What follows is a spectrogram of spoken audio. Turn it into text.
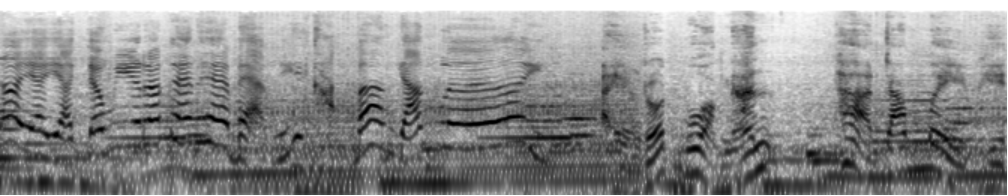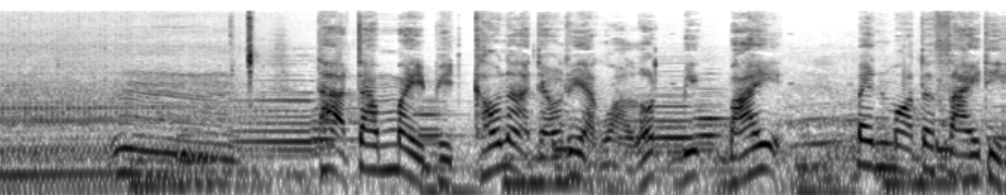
เอ้ยอยากจะมีรถเท่ๆแบบนี้ขับบ้างยังเลย ไอ้รถพวกนั้น ถ้าจำไม่ผิด อืม ถ้าจำไม่ผิดเขาน่าจะเรียกว่ารถบิ๊กไบค์เป็นมอเตอร์ไซค์ที่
